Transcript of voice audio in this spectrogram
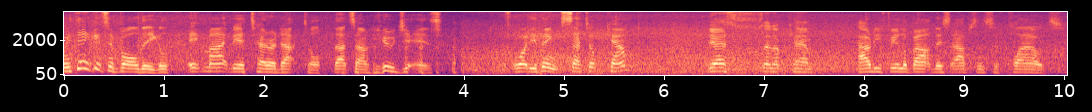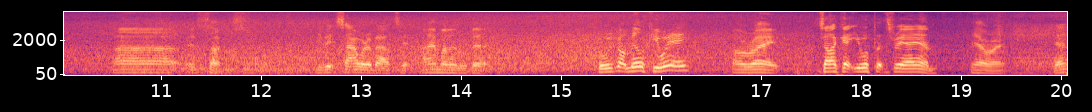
We think it's a bald eagle. It might be a pterodactyl. That's how huge it is. what do you think? Set up camp? Yes, set up camp. How do you feel about this absence of clouds? Uh, it sucks. You're a bit sour about it. I am a little bit. But we've got Milky Way. All right. Shall I get you up at 3 a.m.? Yeah, all right. Yeah?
